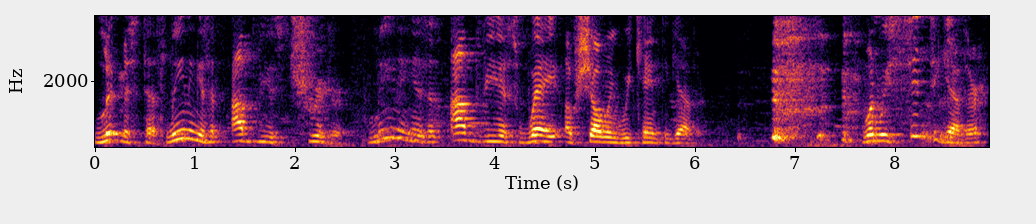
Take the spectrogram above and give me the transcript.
litmus test. Leaning is an obvious trigger. Leaning is an obvious way of showing we came together. when we sit together,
